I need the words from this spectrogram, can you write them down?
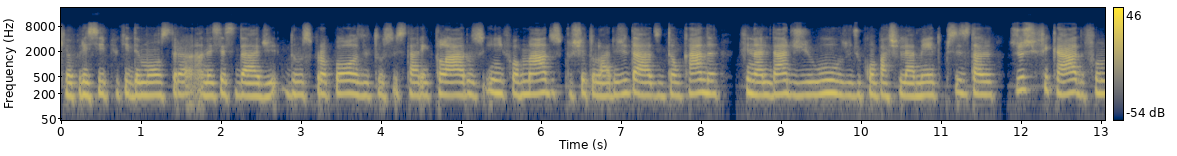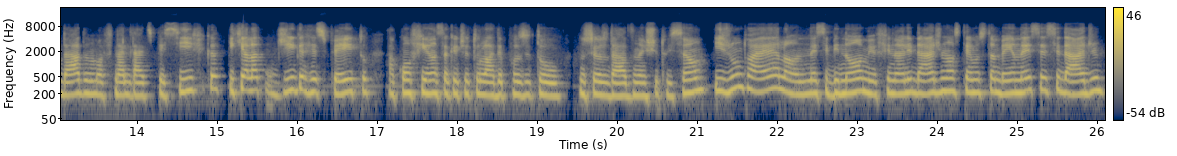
que é o princípio que demonstra a necessidade dos propósitos estarem claros e informados para os titulares de dados. Então, cada finalidade de uso, de compartilhamento, precisa estar justificado, fundado numa finalidade específica e que ela diga respeito à confiança que o titular depositou nos seus dados na instituição. E junto a ela, nesse binômio finalidade, nós temos também a necessidade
